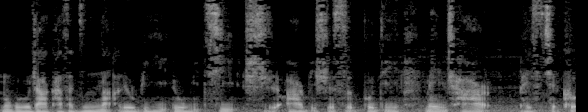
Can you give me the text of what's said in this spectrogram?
穆古鲁扎卡萨金娜六比一、六比七、十二比十四不敌梅里查尔佩斯切克。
